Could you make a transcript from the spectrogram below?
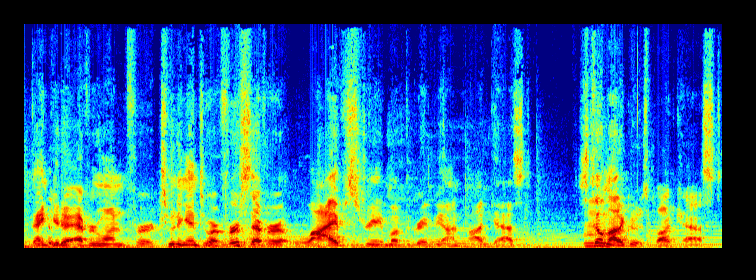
thank you to everyone for tuning in to our first ever live stream of the Great Beyond podcast. Still not a Goose podcast.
